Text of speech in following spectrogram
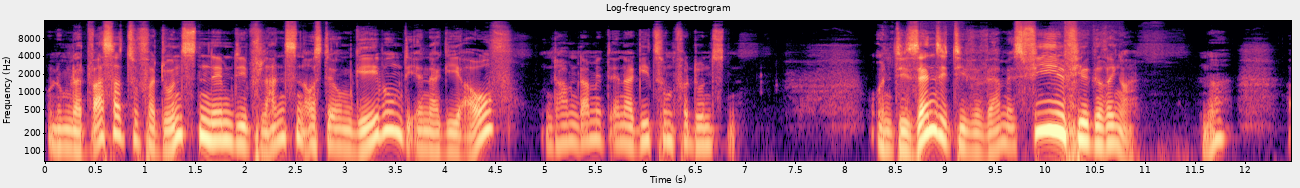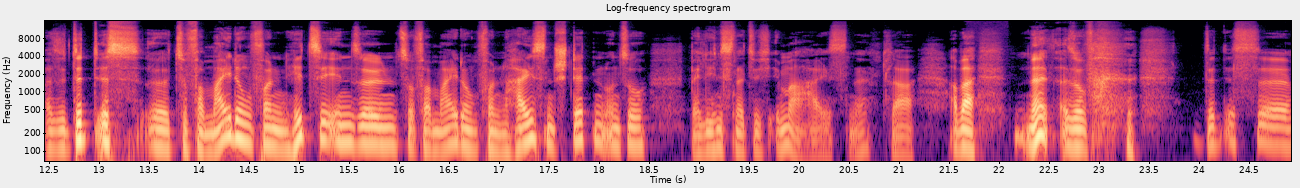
Und um das Wasser zu verdunsten, nehmen die Pflanzen aus der Umgebung die Energie auf und haben damit Energie zum Verdunsten. Und die sensitive Wärme ist viel, viel geringer. Ne? Also das ist äh, zur Vermeidung von Hitzeinseln, zur Vermeidung von heißen Städten und so Berlin ist natürlich immer heiß, ne? klar. Aber, ne, also, das ist äh,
